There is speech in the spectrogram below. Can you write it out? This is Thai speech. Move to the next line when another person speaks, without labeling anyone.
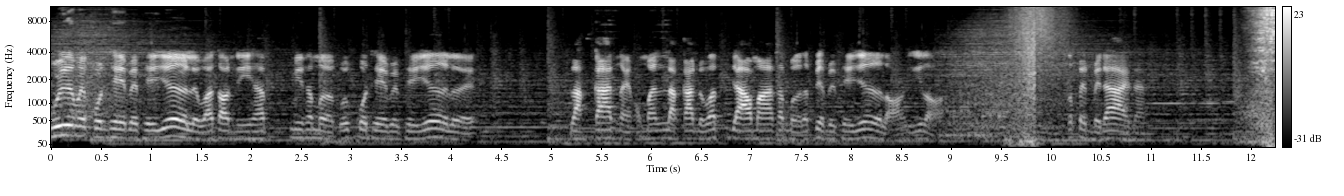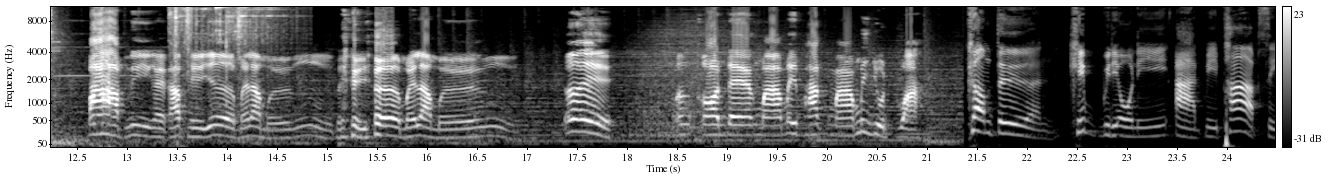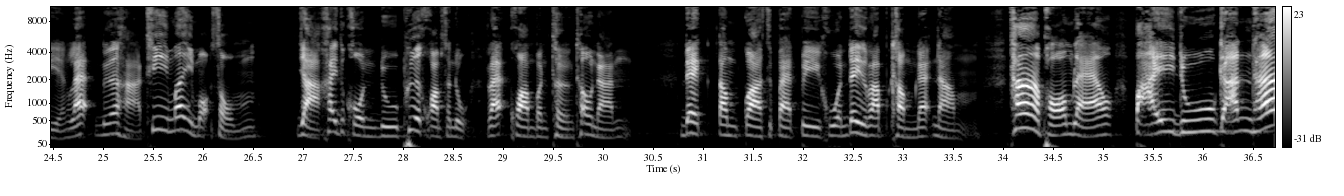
อุ้ยทำไมคนเทไปเพลเยอร์เลยวะตอนนี้ครับ มีเสมอปุ๊บคนเทไปเพลเยอร์เลย หลักการไหนของมันหลักการแบบว่ายาวมาเสมอแล้วเปลี่ยนเป็นเพลเยอร์หรออย่างนี้หรอ ก็เป็นไปได้นะปาบนี่ไงครับเพลเยอร์ไหม่ล่ะมึงเพลเยอร์ไหม่ล่ะมึงเอ้ยมังกรแดงมาไม่พักมาไม่หยุดว่ะ
คำเตือน คลิปวิดีโอนี้อาจมีภาพเสียงและเนื้อหาที่ไม่เหมาะสม อยากให้ทุกคนดูเพื่อความสนุกและความบันเทิงเท่านั้น เด็กต่ำกว่า 18 ปีควรได้รับคำแนะนำถ้าพร้อมแล้วไปดูกันฮะ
